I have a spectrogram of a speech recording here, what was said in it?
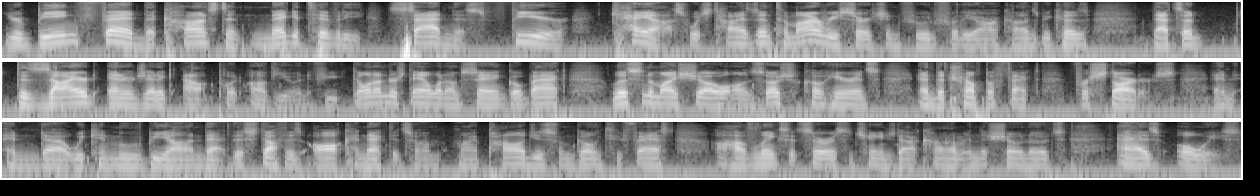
You're being fed the constant negativity, sadness, fear, chaos, which ties into my research in Food for the Archons because that's a desired energetic output of you. And if you don't understand what I'm saying, go back, listen to my show on social coherence and the Trump effect for starters. And, and uh, we can move beyond that. This stuff is all connected. So I'm, my apologies if I'm going too fast. I'll have links at serviceofchange.com in the show notes as always.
